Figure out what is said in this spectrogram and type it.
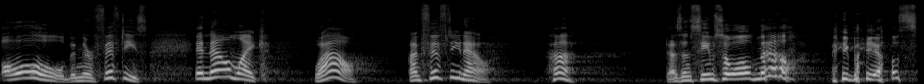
old in their 50s. And now I'm like, wow, I'm 50 now. Huh. Doesn't seem so old now. Anybody else?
